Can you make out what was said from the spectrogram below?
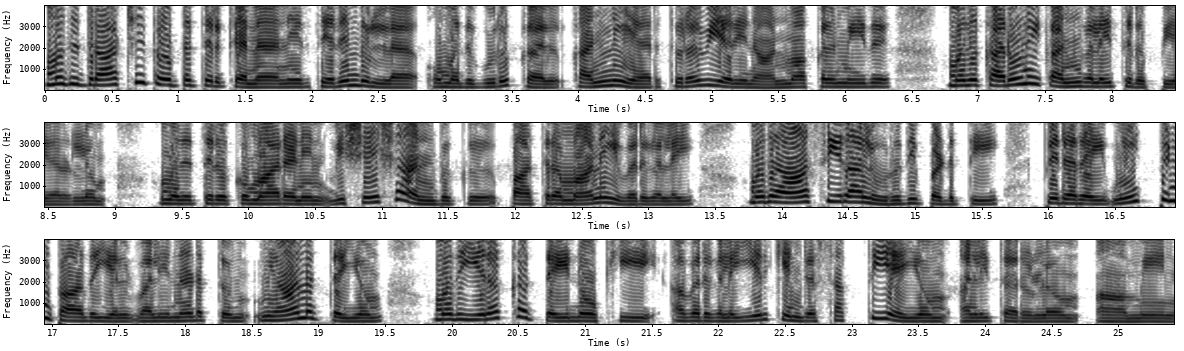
உமது திராட்சை தோட்டத்திற்கென நீர் தெரிந்துள்ள உமது குருக்கள் கண்ணியர் துறவியரின் ஆன்மாக்கள் மீது உமது கருணை கண்களை திருப்பியறலும் உமது திருக்குமாரனின் விசேஷ அன்புக்கு பாத்திரமான இவர்களை உமது ஆசீரால் உறுதிப்படுத்தி பிறரை மீட்பின் பாதையில் வழிநடத்தும் ஞானத்தையும் உமது இரக்கத்தை நோக்கி அவர்களை ஈர்க்கின்ற சக்தியையும் அளித்தருளும். ஆமீன்.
